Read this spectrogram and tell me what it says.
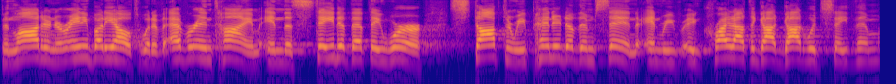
bin Laden, or anybody else would have ever in time, in the state of that they were, stopped and repented of them sin and, re- and cried out to God, God would save them?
